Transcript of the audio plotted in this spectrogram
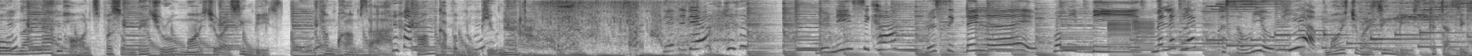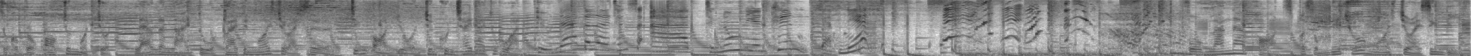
โฟมล้างหน้าพอร์ผสม Natural Moisturizing Beads ทำความสะอาดพร้อมกับบำรุงผิวหน้า เดี๋ยวเดี๋ยวดูนี่สิคะ รู้สึกได้เลยว่ามีบีสเม็ดเล็กๆ ผสมอยู่เพียบ Moisturizing Beads ขจัดสิ่งสกปรกออกจนหมดจด แล้วละลายตัวกลายเป็น Moisturizer จึงอ่อนโยนจนคุณใช้ได้ทุกวัน ผิวหน้าก็เลยทั้งสะอาด ถึงนุ่มเนียนขึ้นแบบเนี้ยโฟมล้างหน้าพอร์ผสม Natural Moisturizing Beads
